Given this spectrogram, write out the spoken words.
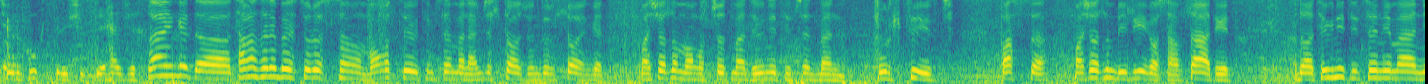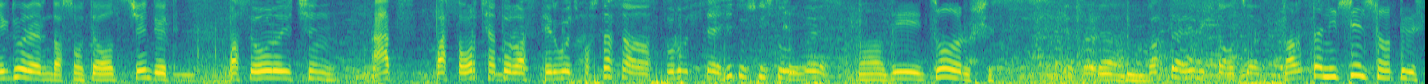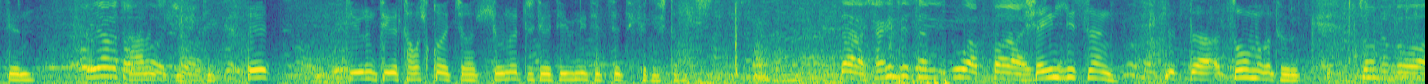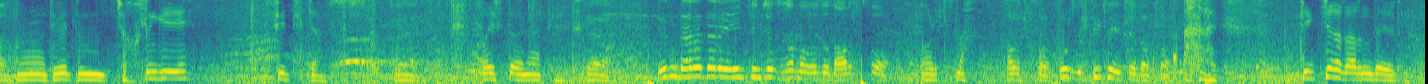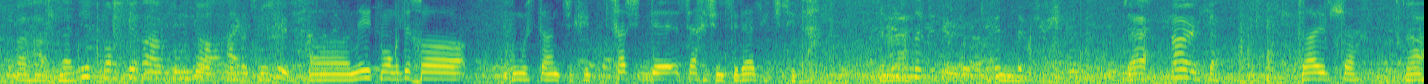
Чөр хүүхдэр шидэ хаашаа. За ингээд э, цагаан сарын байр зориулсан Монгол ТV тэмцээн маань амжилттай болж өндөрлөө. Ингээд маш олон монголчууд маань ТV-ний тэмцээнд маань хүрэлцэн ирж бас э, маш олон бэлгийг бас авлаа. Тэгээд одоо ТV-ний тэмцээний маань нэгдүгээр хайранд орсон хүнтэй уулзж байна. Тэгээд бас өөрөө чинь аз бас ур чадвар бас тэргүүлж бусдаасаа бас төрүүллээ. Хэд өсгөж төрүүлвэ? Аа би 100 өршөс. Багтаа хэр их тоглож байна. Багада нэлээд л тоглодог өс тэр нь. Тэгээ яагаад 10 тоглох жил болтой. Тэгээд ер нь тэгээд тоглохгүй байж байгаа л өнөөдөр тэгээд тэвний төвцөө тэгэхээр нэр тоглож шин. За шагналсан юу авбаа? Шагналсан 100 мянган төгрөг. 100 мянган вон. Аа тэгээд энэ жавхлангийн сэдтэй. За. Баяртай байна тэгээд. За. Ер нь дараа дараа ийм тэмцээн зохион байгуулалт оролцох уу? Оролцсноо. Оролцох уу? Бүр итгэлээ хийж чадах уу? Тэгж байгаа дарандаа ер нь. Аха. За нийт Монголынхаа ард түмэндээ бас хандаж мэдлэг биш. Аа нийт Монголынхоо хүмүүстэй хамт тэгэхэд сар шидэ сайхан шинэлэрэй л гэж лээ да. За. За баярлалаа. За баярлалаа. За.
